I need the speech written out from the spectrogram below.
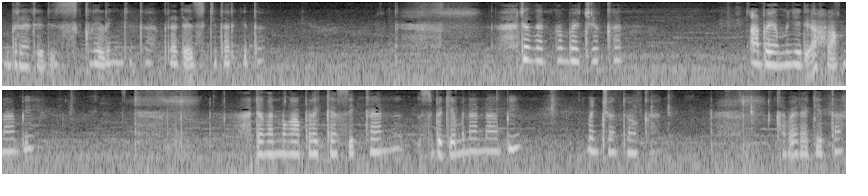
berada di sekeliling kita, berada di sekitar kita. dengan membacakan apa yang menjadi akhlak Nabi. Dengan mengaplikasikan sebagaimana Nabi mencontohkan kepada kita.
